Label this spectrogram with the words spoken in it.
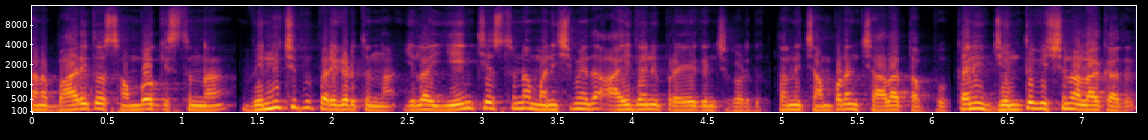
తన భార్యతో సంభోగిస్తున్నా వెన్నుచూపి పరిగెడుతున్నా ఇలా ఏం చేస్తున్నా మనిషి మీద ఆయుధాన్ని ప్రయోగించకూడదు. తనని చంపడం చాలా తప్పు. కానీ జంతు విషయంలో అలా కాదు.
